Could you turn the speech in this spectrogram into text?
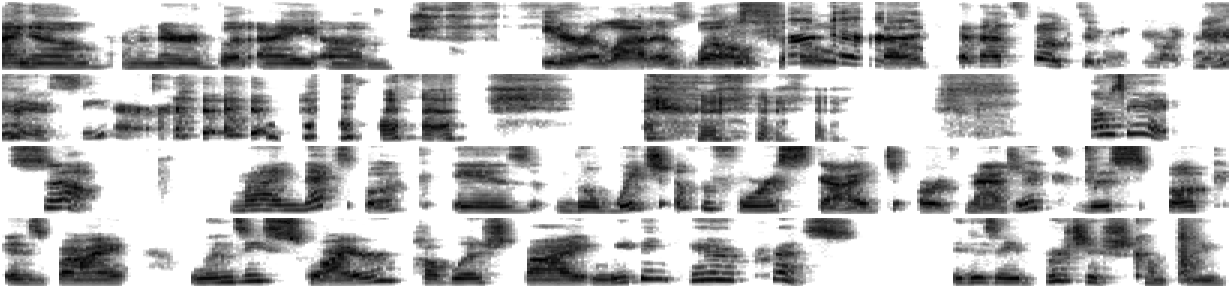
I know I'm a nerd, but I um cedar a lot as well. So uh, nerd. that spoke to me. You're like, ew, cedar. Okay, so my next book is The Witch of the Forest Guide to Earth Magic. This book is by Lindsay Squire, published by Leaping Hare Press. It is a British company.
